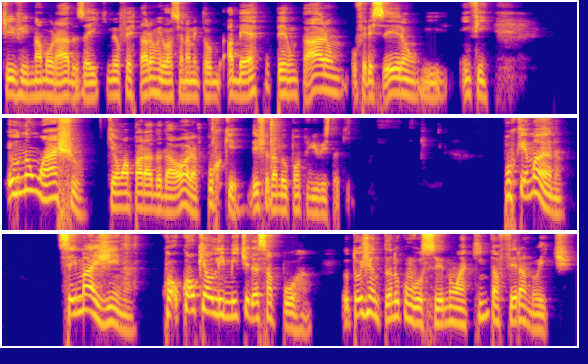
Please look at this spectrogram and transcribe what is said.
tive namoradas aí que me ofertaram um relacionamento aberto, perguntaram, ofereceram e enfim. Eu não acho que é uma parada da hora, por quê? Deixa eu dar meu ponto de vista aqui. Porque, mano, você imagina, qual, qual que é o limite dessa porra? Eu tô jantando com você numa quinta-feira à noite.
